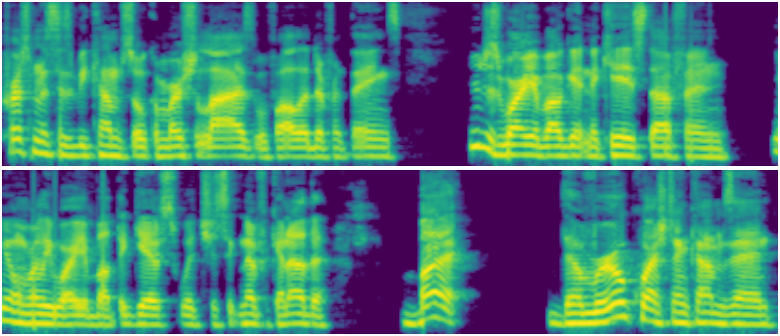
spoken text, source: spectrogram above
Christmas has become so commercialized with all the different things. You just worry about getting the kids stuff, and you don't really worry about the gifts with your significant other. But the real question comes in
